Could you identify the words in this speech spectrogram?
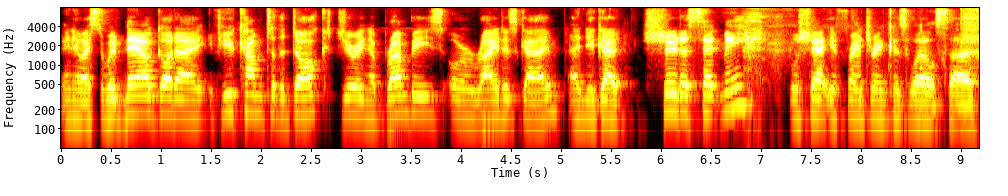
Anyway, so we've now got a. If you come to the dock during a Brumbies or a Raiders game and you go, Shooter sent me, we'll shout you free drink as well. So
